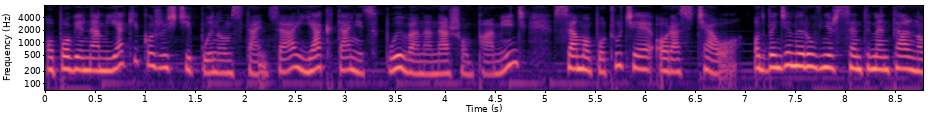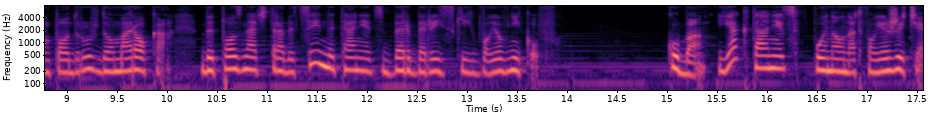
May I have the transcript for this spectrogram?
Opowie nam, jakie korzyści płyną z tańca, jak taniec wpływa na naszą pamięć, samopoczucie oraz ciało. Odbędziemy również sentymentalną podróż do Maroka, by poznać tradycyjny taniec berberyjskich wojowników. Kuba, jak taniec wpłynął na Twoje życie?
